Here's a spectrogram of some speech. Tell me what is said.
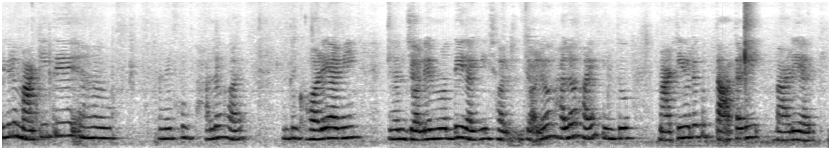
এগুলো মাটিতে মানে খুব ভালো হয়। কিন্তু ঘরে আমি জলের মধ্যেই রাখি জলেও ভালো হয়, কিন্তু মাটি হলে খুব তাড়াতাড়ি বাড়ে আর কি।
